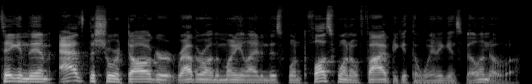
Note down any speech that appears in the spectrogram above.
taking them as the short dog, or rather on the money line in this one, plus 105 to get the win against Villanova.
